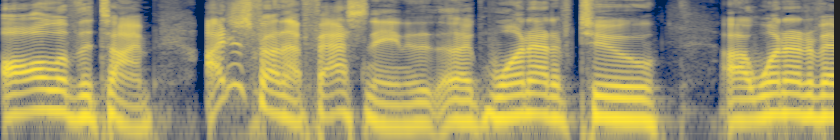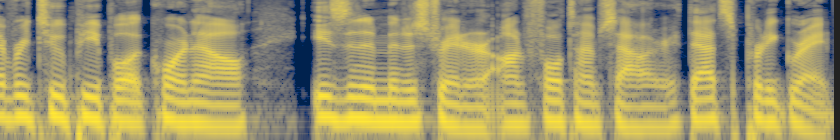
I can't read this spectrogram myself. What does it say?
all of the time. I just found that fascinating. Like one out of two, uh, one out of every two people at Cornell is an administrator on full time salary. That's pretty great.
